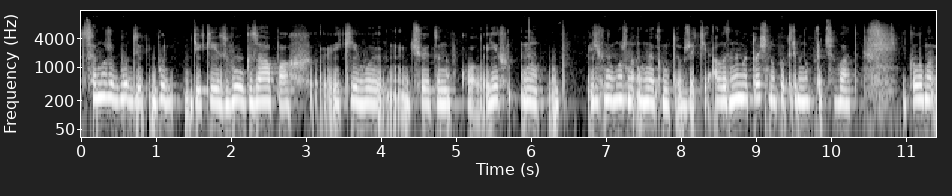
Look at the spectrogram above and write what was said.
Це може бути будь-який звук, запах, який ви чуєте навколо. Їх, ну, їх не можна уникнути в житті, але з ними точно потрібно працювати. І коли ми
